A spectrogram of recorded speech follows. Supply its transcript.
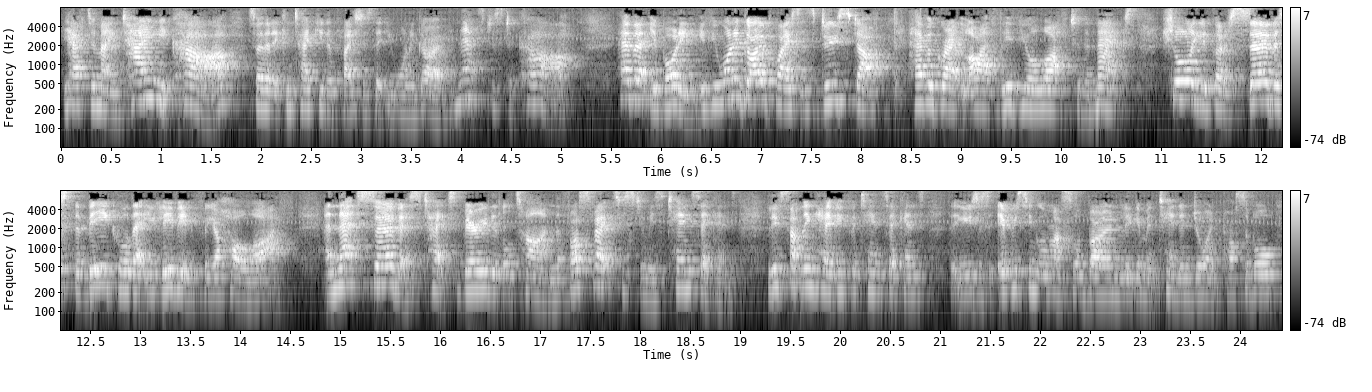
You have to maintain your car so that it can take you to places that you want to go. And that's just a car. How about your body? If you want to go places, do stuff, have a great life, live your life to the max, surely you've got to service the vehicle that you live in for your whole life. And that service takes very little time. The phosphate system is 10 seconds. Lift something heavy for 10 seconds that uses every single muscle, bone, ligament, tendon, joint possible,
